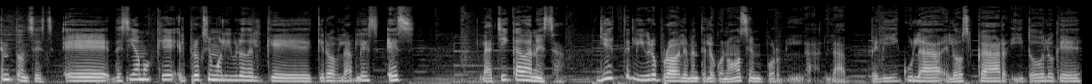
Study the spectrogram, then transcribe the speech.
entonces, eh, decíamos que el próximo libro del que quiero hablarles es La chica danesa. Y este libro probablemente lo conocen por la, película, el Oscar y todo lo que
